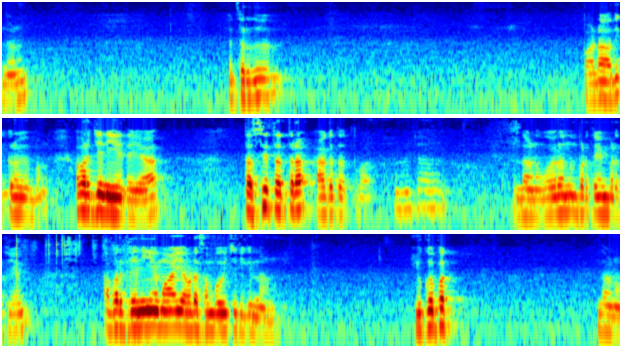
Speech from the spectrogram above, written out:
എന്താണ്? എത്രത്? പാഠാതിക്രമ അവർജനീയതയാ തസ്യ തത്ര ആഗതത്വ. എന്താണ്? ഓരോന്നും പ്രത്യേകം പ്രത്യേകം അവർജനീയമായി അവിടെ സംഭവിച്ചിരിക്കുന്നതാണ്. യുഗപത് എന്താണോ?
